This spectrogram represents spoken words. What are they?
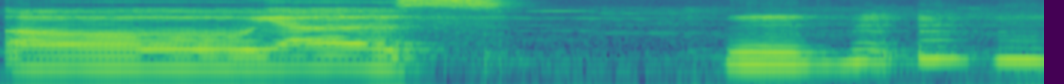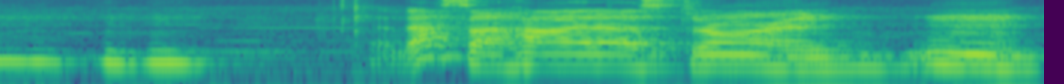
Oh, yes. Mm-hmm. That's a hot ass throwing. Mm.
